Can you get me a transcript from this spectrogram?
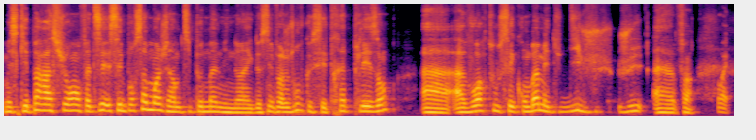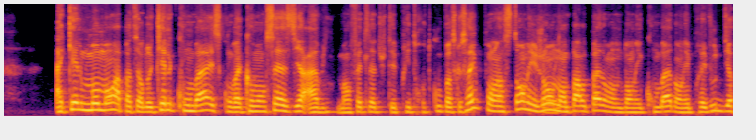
Mais ce qui est pas rassurant en fait, c'est pour ça moi j'ai un petit peu de mal mine avec Dustin. Enfin, je trouve que c'est très plaisant à, à, voir tous ces combats, mais tu te dis, euh, enfin. Ouais à quel moment, à partir de quel combat, est-ce qu'on va commencer à se dire Ah oui, mais en fait là tu t'es pris trop de coups Parce que c'est vrai que pour l'instant, les gens n'en parlent pas dans, les combats, dans les previews, de dire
